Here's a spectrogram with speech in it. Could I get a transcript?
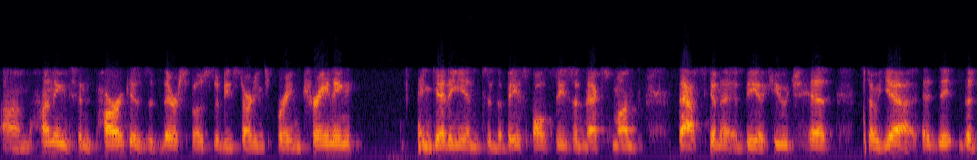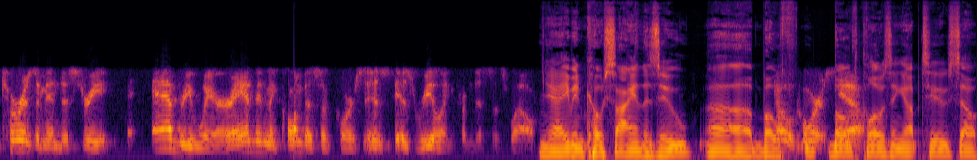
Um, Huntington Park is they're supposed to be starting spring training and getting into the baseball season next month. That's going to be a huge hit. So yeah, the, the tourism industry everywhere, and in the Columbus, of course, is is reeling from this as well. Yeah, even Cosi and the zoo, uh, both oh, course, both yeah. closing up too. So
